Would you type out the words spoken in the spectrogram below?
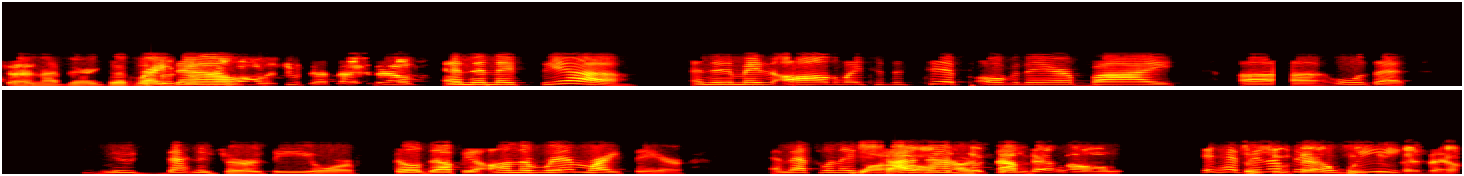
Okay. are not very good It right took them that now. long to shoot that thing down. And then they yeah. And then it made it all the way to the tip over there by uh what was that? New not New Jersey or Philadelphia on the rim right there. And that's when they wow, shot it down or it took stopped. them that long It had been up there that, a week. that.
